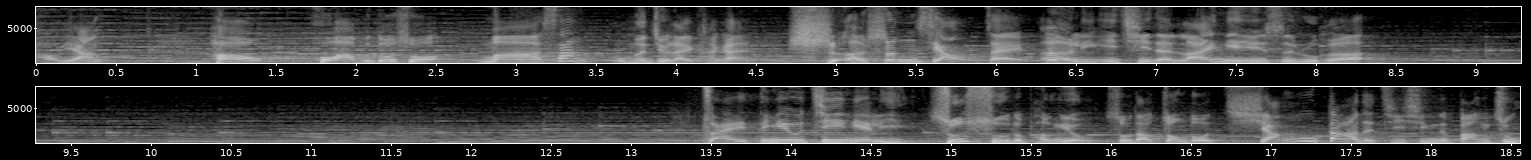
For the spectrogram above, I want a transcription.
考量。好。话不多说，马上我们就来看看十二生肖在二零一七的来年运势如何。在丁酉鸡年里，属鼠的朋友受到众多强大的吉星的帮助，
